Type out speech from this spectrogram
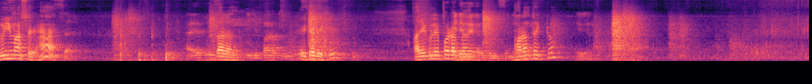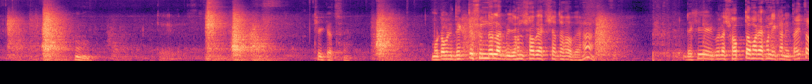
দুই মাসে হ্যাঁ? আর দাঁড়ান। এটা দেখি। আর এগুলো এরপর এটাও আপনার এগারোতম স্যার ধরেন তো একটু। হুম। ঠিক আছে। মোটামুটি দেখতে সুন্দর লাগবে যখন সব একসাথে হবে হ্যাঁ? দেখি এগুলো সব তো আমার এখন এখানে তাই তো?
